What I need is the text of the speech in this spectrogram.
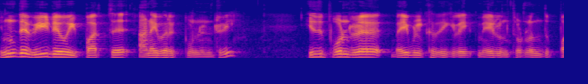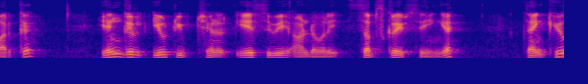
இந்த வீடியோவை பார்த்த அனைவருக்கும் நன்றி. இது போன்ற பைபிள் கதைகளை மேலும் தொடர்ந்து பார்க்க எங்கள் யூடியூப் சேனல் இயேசுவே ஆண்டவரை சப்ஸ்கிரைப் செய்யுங்க. தேங்க்யூ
